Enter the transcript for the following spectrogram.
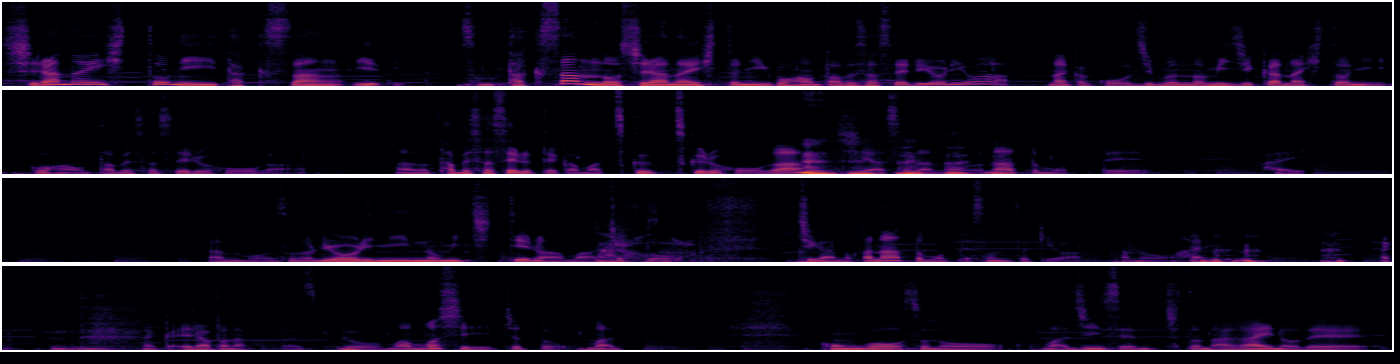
知らない人にたくさんいそのたくさんの知らない人にご飯を食べさせるよりはなんかこう自分の身近な人にご飯を食べさせる方があの食べさせるというか、まあ、作作る方が幸せなんだろうなと思ってはい。あのその料理人の道っていうのはまあちょっと違うのかなと思ってその時は。あのはい。なんか選ばなかったんですけど、まあ、もしちょっと、まあ、今後その、まあ、人生ちょっと長いので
